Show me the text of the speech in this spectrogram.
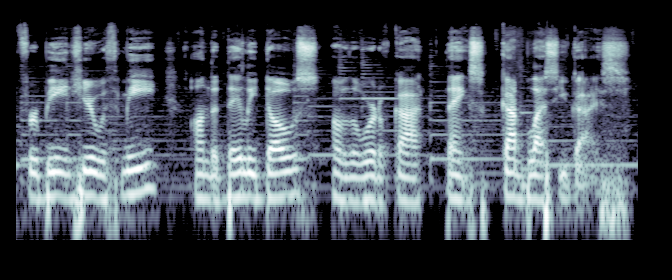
for being here with me on the daily dose of the Word of God. Thanks. God bless you guys.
